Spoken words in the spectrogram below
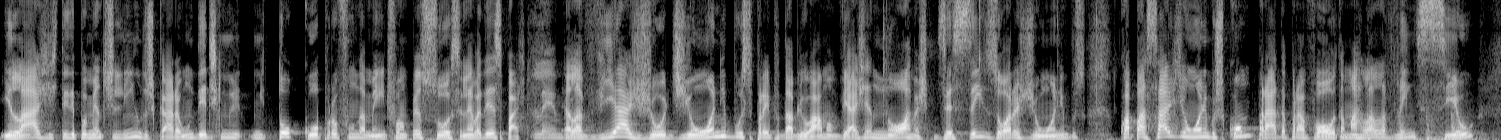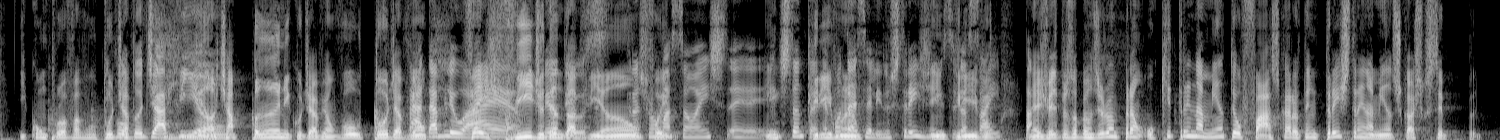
E lá a gente tem depoimentos lindos, cara. Um deles que me, me tocou profundamente foi uma pessoa. Você lembra desse, Paty? Lembro. Ela viajou de ônibus para ir pro WA, uma viagem enorme, acho que 16 horas de ônibus, com a passagem de ônibus comprada para volta, mas lá ela venceu e comprou, voltou, Voltou de de avião. avião. Ela tinha pânico de avião, voltou de avião, A WA fez é- vídeo dentro do Deus, avião, foi Transformação é, inst- é instantânea. incrível, Acontece né? ali nos três é dias. Você já incrível. sai. Né, Às vezes a pessoa pergunta, "Jerônimo, Perão, o que treinamento eu faço? Cara, eu tenho três treinamentos que eu acho que você,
